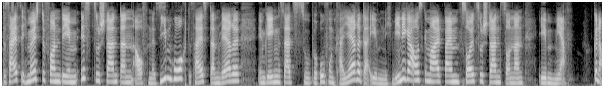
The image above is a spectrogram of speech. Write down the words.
Das heißt, ich möchte von dem Ist-Zustand dann auf eine 7 hoch. Das heißt, dann wäre im Gegensatz zu Beruf und Karriere da eben nicht weniger ausgemalt beim Soll-Zustand, sondern eben mehr. Genau,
